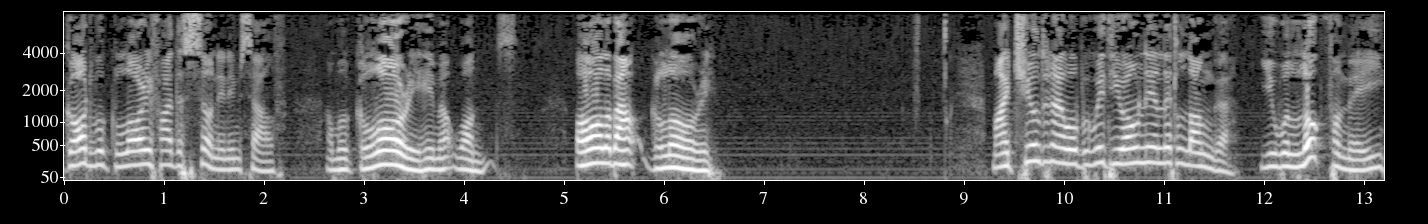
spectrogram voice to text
God will glorify the Son in himself and will glory him at once. All about glory. My children, I will be with you only a little longer. You will look for me,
